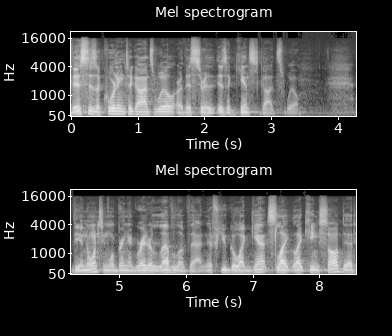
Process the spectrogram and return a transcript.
this is according to God's will or this is against God's will. The anointing will bring a greater level of that. And if you go against, like, like King Saul did,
